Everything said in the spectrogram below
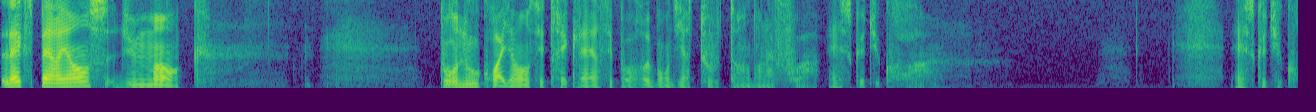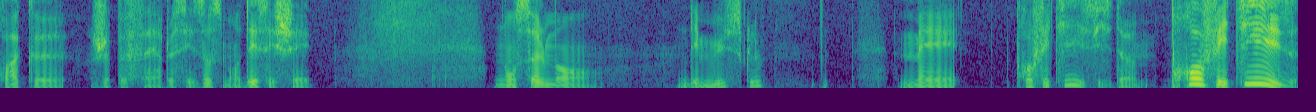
L'expérience du manque. Pour nous, croyants, c'est très clair, c'est pour rebondir tout le temps dans la foi. Est-ce que tu crois? Est-ce que tu crois que je peux faire de ces ossements desséchés non seulement des muscles, mais prophétise, fils d'homme, prophétise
